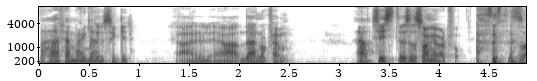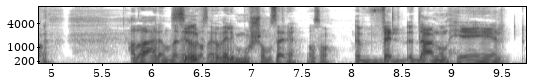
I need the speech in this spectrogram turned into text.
Nei, det er fem, er Jeg det er ikke? usikker. Ja, ja, det er nok fem. Ja. Siste sesong, i hvert fall. Siste sesong. Ja, det er en veldig, Silk- veldig morsom serie også. Vel, det er noen helt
